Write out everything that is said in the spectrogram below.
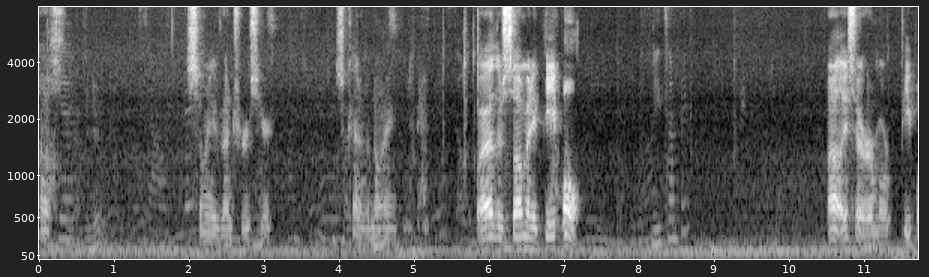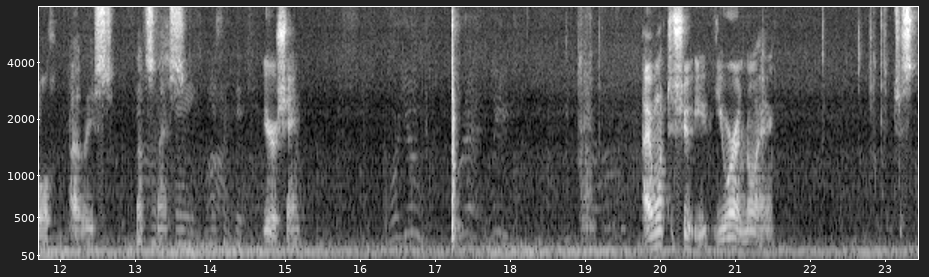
Ugh, so many adventurers here. It's kind of annoying. Why are there so many people? Need something? Well, at least there are more people. At least that's nice. shame, isn't it? You're a shame. I want to shoot you. You are annoying. Just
